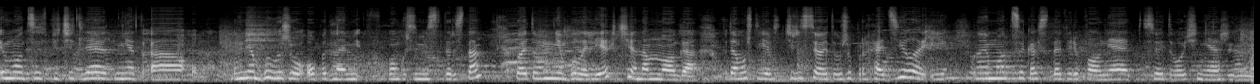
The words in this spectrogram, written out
Эмоции впечатляют. Нет, а, у меня был уже опыт на конкурсе «Мисс Татарстан», поэтому мне было легче намного, потому что я через все это уже проходила, и ну, эмоции, как всегда, переполняют. Все это очень неожиданно.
